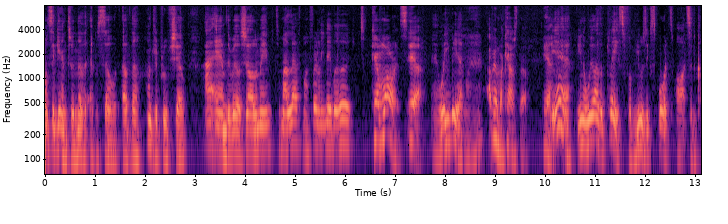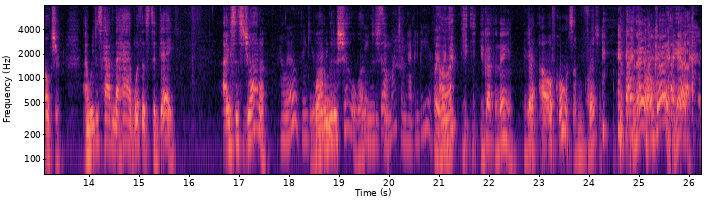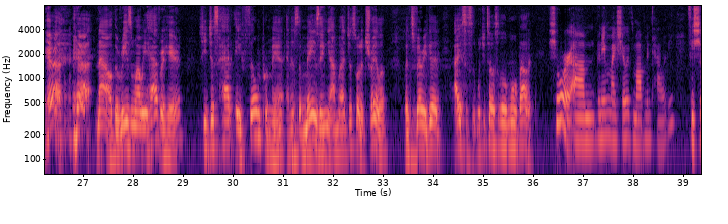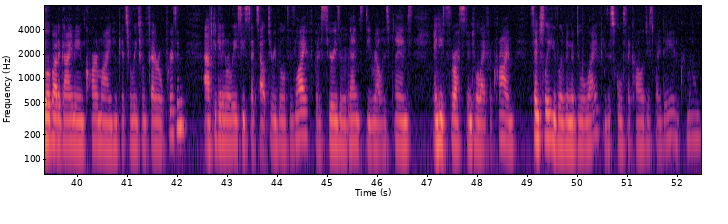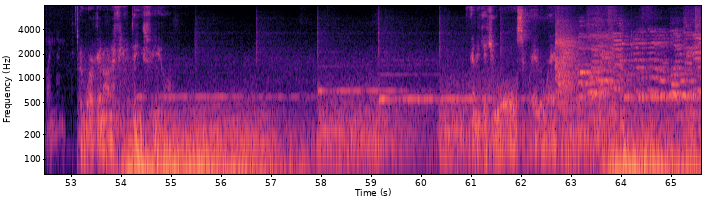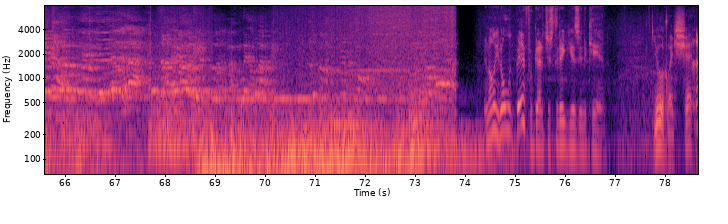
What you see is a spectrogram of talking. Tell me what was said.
Welcome once again to another episode of the 100 Proof Show. I am the real Charlemagne. To my left, my friendly neighborhood. Kev Lawrence, yeah. And where you be at, man? I'll be on my couch though. Yeah. Yeah, you know, we are the place for music, sports, arts, and culture. And we just happen to have with us today Isis Djata. Hello, thank you. for Welcome having to the show. Welcome Thank to the you show. so much. I'm happy to be here. Wait, wait, right. you, you- you got the name. You Yeah, got oh, of course. I'm a professional. the name. Okay. Yeah. Yeah. Yeah. Now, the reason why we have her here, she just had a film premiere, and it's amazing. I, mean, I just saw the trailer. Looks very good. Isis, would you tell us a little more about it? Sure. Um, the name of my show is Mob Mentality. It's a show about a guy named Carmine who gets released from federal prison. After getting released, he sets out to rebuild his life, but a series of events derail his plans, and he's thrust into a life of crime. Essentially, he's living a dual life. He's a school psychologist by day and a criminal by night. I'm working on a few things for you. Gonna get you all squared away. You know, you don't look bad for a guy that just did eight years in the can. You look like shit.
